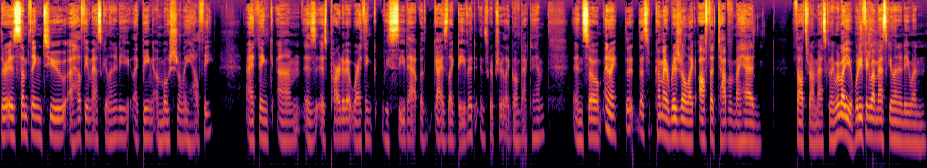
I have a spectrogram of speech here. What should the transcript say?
there is something to a healthy masculinity like being emotionally healthy I think um, is is part of it. Where I think we see that with guys like David in Scripture, like going back to him. And so, anyway, there, that's kind of my original, like off the top of my head, thoughts around masculinity. What about you? What do you think about masculinity when?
